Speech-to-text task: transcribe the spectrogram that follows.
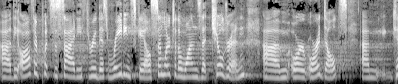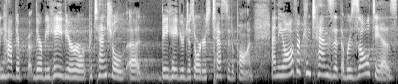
uh, the author puts society through this rating scale similar to the ones that children um, or, or adults um, can have their, their behavior or potential. Uh, behavior disorders tested upon. And the author contends that the result is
